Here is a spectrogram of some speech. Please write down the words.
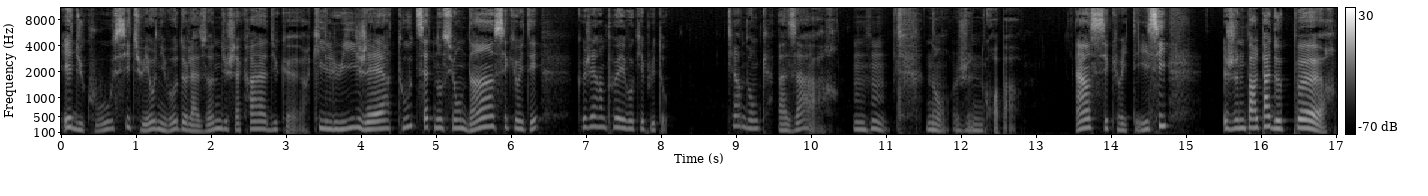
et du coup situé au niveau de la zone du chakra du cœur, qui lui gère toute cette notion d'insécurité que j'ai un peu évoquée plus tôt. Tiens donc, hasard. Mhm. Non, je ne crois pas. Insécurité. Ici, je ne parle pas de peur,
